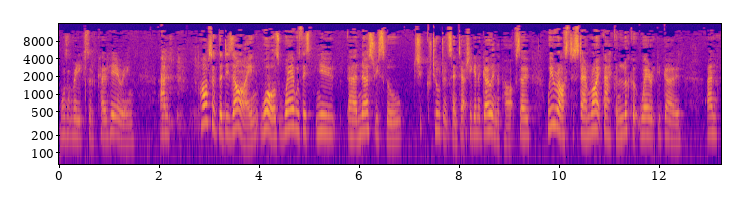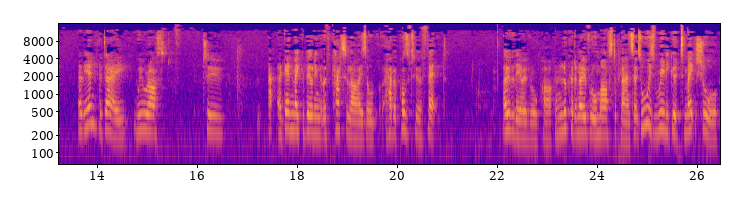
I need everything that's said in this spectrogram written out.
wasn't really sort of cohering. And part of the design was where was this new uh, nursery school ch children's centre actually going to go in the park. So we were asked to stand right back and look at where it could go. And at the end of the day, we were asked to again make a building that would catalyse or have a positive effect over the overall park and look at an overall master plan. So it's always really good to make sure,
